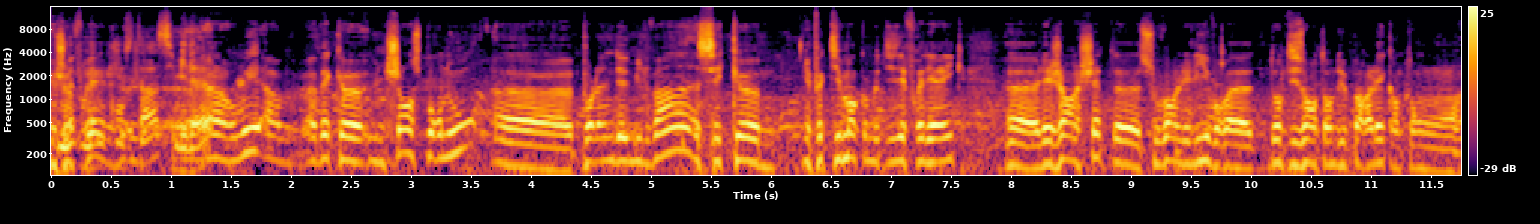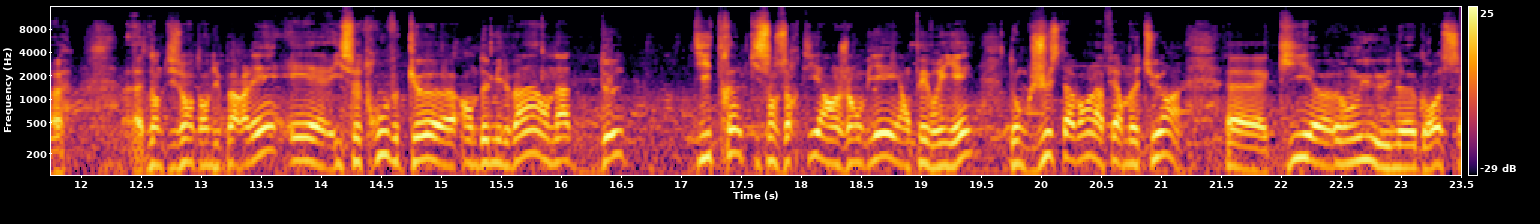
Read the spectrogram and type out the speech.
je Même- ferai- même je- constat, similaire. Alors oui, euh, avec euh, une chance pour nous, euh, pour l'année 2020, c'est que, effectivement, comme le disait Frédéric, euh, les gens achètent souvent les livres dont ils ont entendu parler quand on, dont ils ont entendu parler, et il se trouve que en 2020, on a deux titres qui sont sortis en janvier et en février, donc juste avant la fermeture, qui ont eu une grosse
